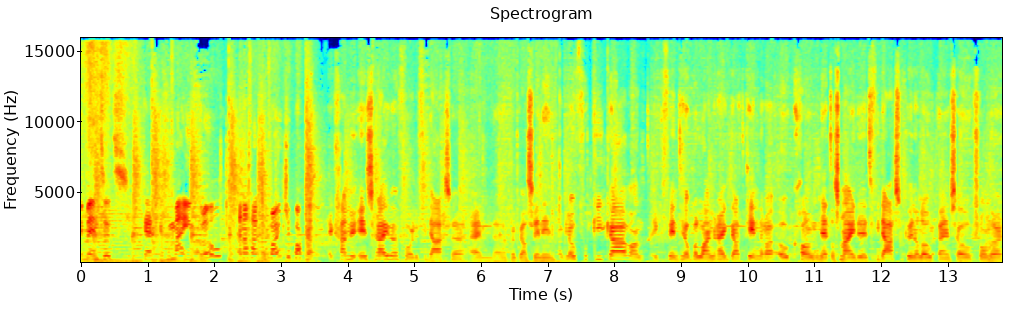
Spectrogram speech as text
je bent het, krijg je van mij een krul en dan ga ik een bandje pakken. Ik ga nu inschrijven voor de Vierdaagse en eh, daar heb ik wel zin in. Ik loop voor Kika, want ik vind het heel belangrijk dat kinderen ook gewoon net als mij dit Vierdaagse kunnen lopen en zo, zonder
